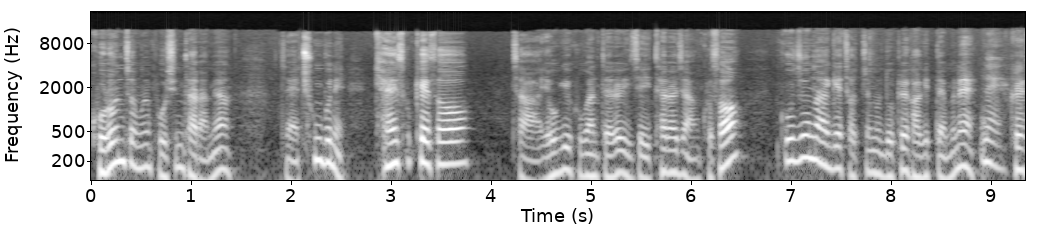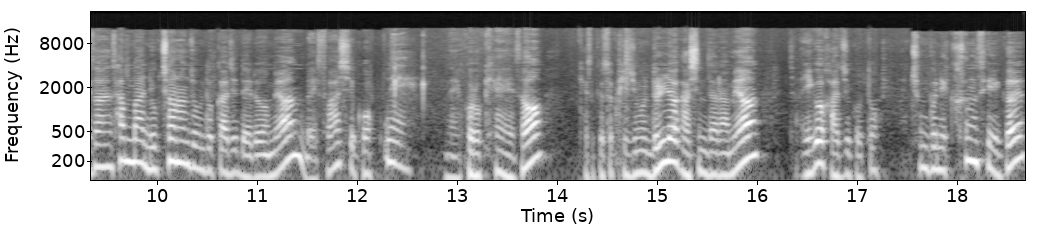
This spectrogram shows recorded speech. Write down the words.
그런 점을 보신다라면 이제 충분히 계속해서 자 여기 구간대를 이제 이탈하지 않고서 꾸준하게 저점을 높여가기 때문에 네. 그래서 한 3만 6천 원 정도까지 내려오면 매수하시고 네. 네, 그렇게 해서 계속해서 비중을 늘려 가신다라면 자, 이거 가지고도 충분히 큰 수익을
